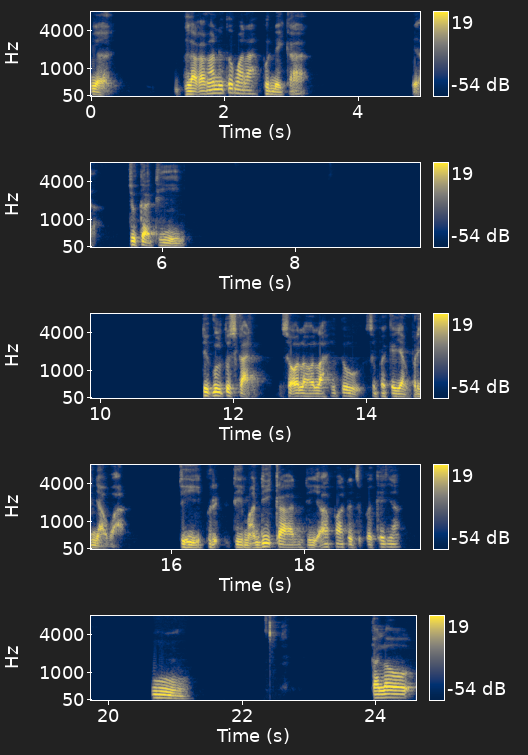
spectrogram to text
Ya, belakangan itu malah boneka ya juga di dikultuskan seolah-olah itu sebagai yang bernyawa di, dimandikan, di apa dan sebagainya. Hmm. Kalau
